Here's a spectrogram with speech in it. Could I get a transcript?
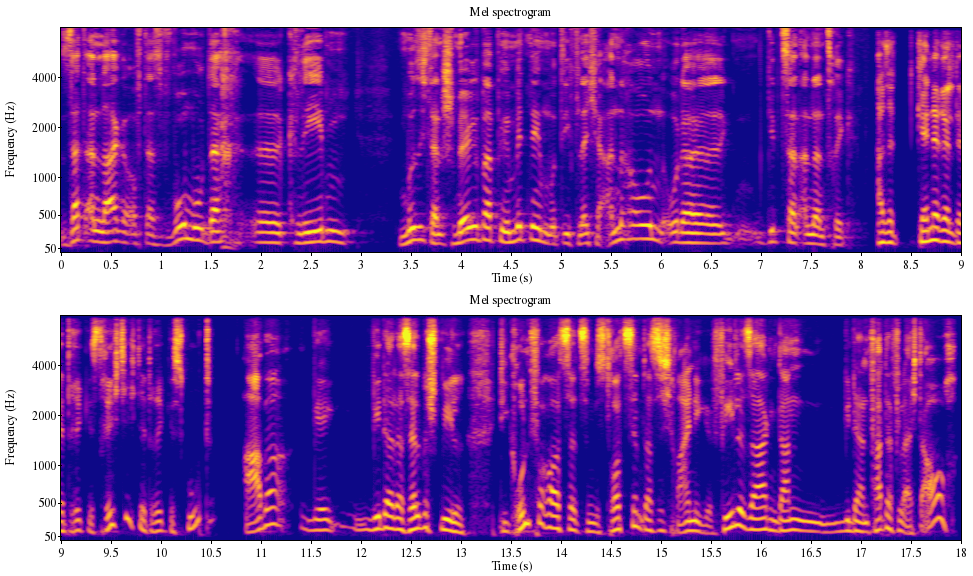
Sattanlage auf das Womo-Dach äh, kleben, muss ich dann Schmirgelpapier mitnehmen und die Fläche anrauen oder gibt es da einen anderen Trick? Also generell der Trick ist richtig, der Trick ist gut. Aber wieder dasselbe Spiel. Die Grundvoraussetzung ist trotzdem, dass ich reinige. Viele sagen dann, wie dein Vater vielleicht auch,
